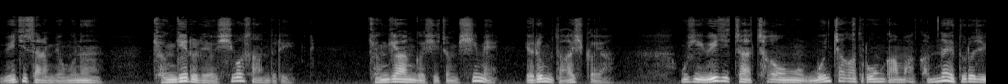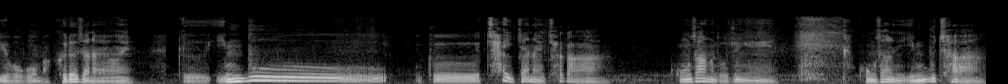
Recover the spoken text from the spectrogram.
외지 사람 경우는 경계를 해요. 시골 사람들이. 경계한 것이 좀 심해. 여러분도 아실 거야. 혹시 외지차 차가 오면 뭔 차가 들어온가 막 겁나게 떨어지게 보고 막 그러잖아요. 그 인부 그 차 있잖아요. 차가 공사하는 도중에 공사하는 인부차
